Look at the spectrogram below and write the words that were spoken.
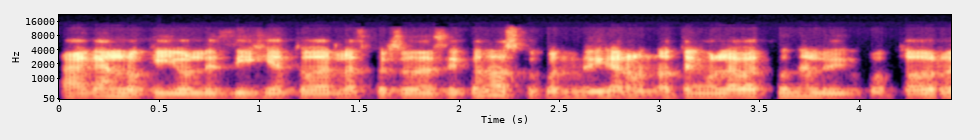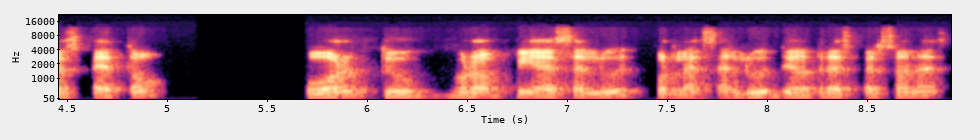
hagan lo que yo les dije a todas las personas que conozco. Cuando me dijeron no tengo la vacuna, le digo con todo respeto, por tu propia salud, por la salud de otras personas,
